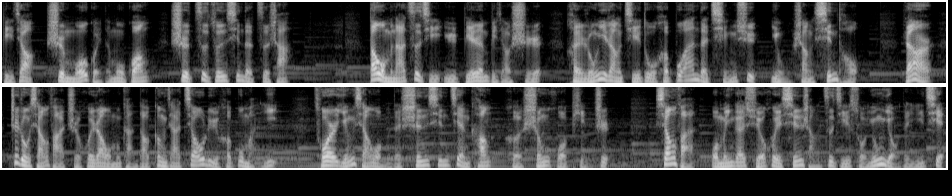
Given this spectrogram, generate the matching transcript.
比较是魔鬼的目光，是自尊心的自杀。”当我们拿自己与别人比较时，很容易让嫉妒和不安的情绪涌上心头。然而，这种想法只会让我们感到更加焦虑和不满意，从而影响我们的身心健康和生活品质。相反，我们应该学会欣赏自己所拥有的一切，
